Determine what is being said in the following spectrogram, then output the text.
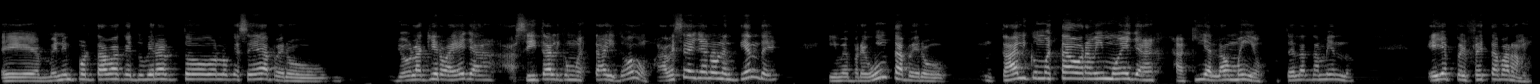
Eh, a mí no importaba que tuviera todo lo que sea, pero yo la quiero a ella así tal y como está y todo. A veces ella no lo entiende y me pregunta, pero tal y como está ahora mismo ella aquí al lado mío, ustedes la están viendo, ella es perfecta para mí,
